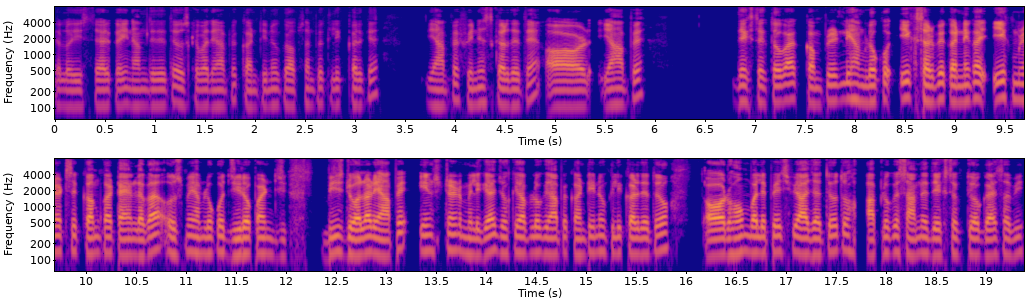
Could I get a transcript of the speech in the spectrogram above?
चलो इस शहर का ही नाम दे देते हैं। उसके बाद यहाँ पे कंटिन्यू के ऑप्शन पे क्लिक करके यहाँ पे फिनिश कर देते हैं। और यहाँ पे देख सकते होगा कम्प्लीटली हम लोग को एक सर्वे करने का एक मिनट से कम का टाइम लगा, उसमें हम लोग को ज़ीरो पॉइंट बीस डॉलर यहाँ पे इंस्टेंट मिल गया, जो कि आप लोग यहाँ पे कंटिन्यू क्लिक कर देते हो, और होम वाले पेज पे आ जाते हो तो आप लोग के सामने देख सकते हो गैस अभी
